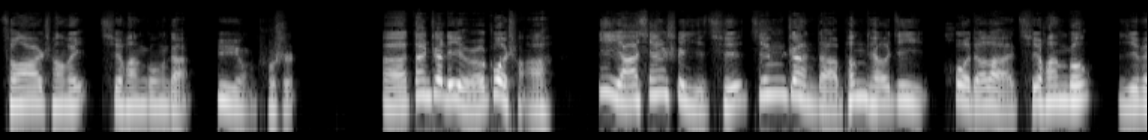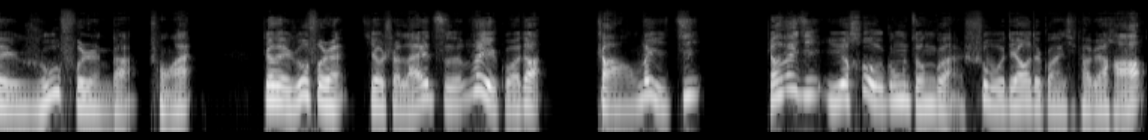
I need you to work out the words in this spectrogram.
从而成为齐桓公的御用厨师，呃，但这里有个过程啊。易牙先是以其精湛的烹调技艺获得了齐桓公一位如夫人的宠爱，这位如夫人就是来自魏国的长卫姬。长卫姬与后宫总管树雕的关系特别好，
